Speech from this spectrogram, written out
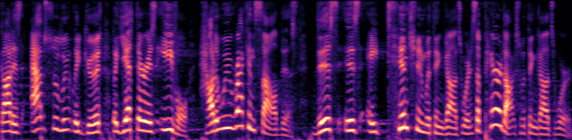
God is absolutely good, but yet there is evil. How do we reconcile this? This is a tension within God's word, it's a paradox within God's word.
